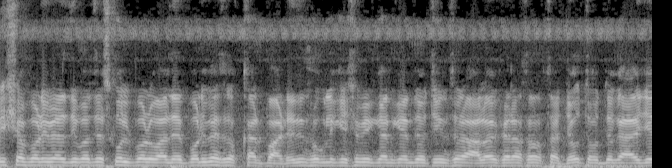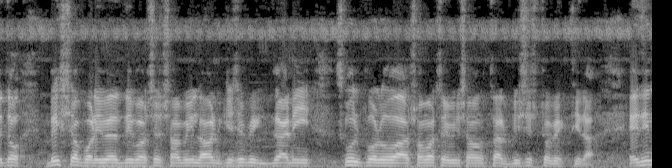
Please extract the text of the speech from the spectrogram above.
বিশ্ব পরিবেশ দিবসে স্কুল পড়ুয়াদের পরিবেশ রক্ষার পাঠ। এদিন হুগলি কৃষি বিজ্ঞান কেন্দ্র চিনসুরা আলোয় ফেরা সংস্থার যৌথ উদ্যোগে আয়োজিত বিশ্ব পরিবেশ দিবসে সামিল হন কৃষি বিজ্ঞানী স্কুল পড়ুয়া সমাজসেবী সংস্থার বিশিষ্ট ব্যক্তিরা। এদিন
